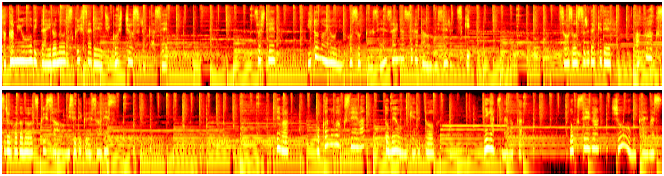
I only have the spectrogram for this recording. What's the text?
深みを帯びた色の美しさで自己主張する火星。そして糸のように細く繊細な姿を見せる月。想像するだけでワクワクするほどの美しさを見せてくれそうです。では他の惑星は？と目を向けると2月7日木星が小を迎えます。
